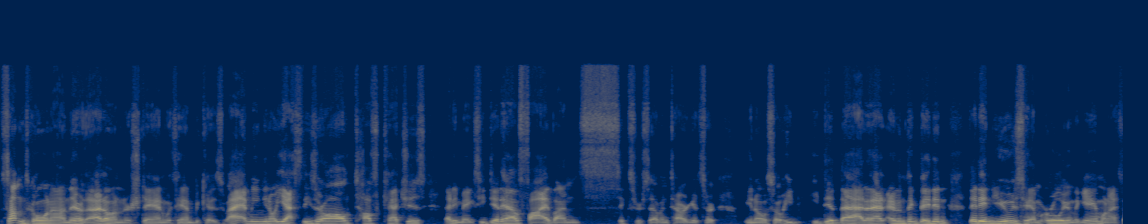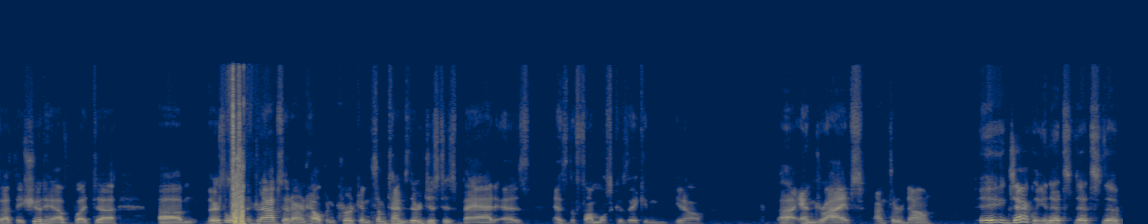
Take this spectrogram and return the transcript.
something's going on there that I don't understand with him because I mean, you know, yes, these are all tough catches that he makes. He did have five on six or seven targets, or you know, so he he did that. And I, I don't think they didn't they didn't use him early in the game when I thought they should have, but. uh um, there's a lot of drops that aren't helping Kirk, and sometimes they're just as bad as as the fumbles because they can, you know, uh, end drives on third down. Exactly, and that's that's the,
